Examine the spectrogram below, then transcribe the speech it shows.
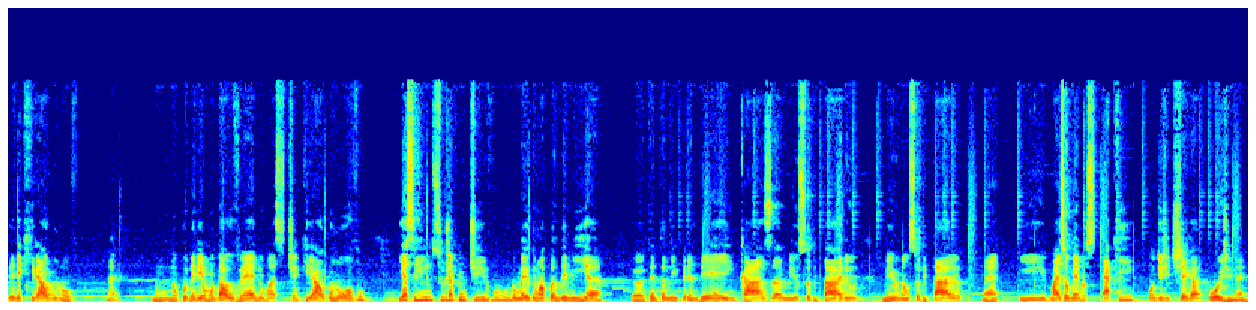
teria que criar algo novo, né? Não, não poderia mudar o velho, mas tinha que criar algo novo. E assim surge a cultivo no meio de uma pandemia, uh, tentando empreender em casa, meio solitário, meio não solitário, né? E mais ou menos é aqui onde a gente chega hoje, né?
